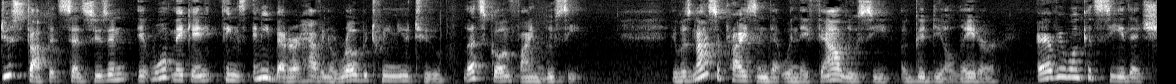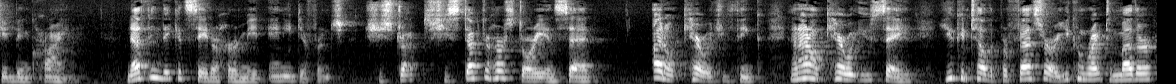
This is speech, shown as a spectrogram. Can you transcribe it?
Do stop it, said Susan. It won't make any, things any better having a row between you two. Let's go and find Lucy. It was not surprising that when they found Lucy, a good deal later, everyone could see that she had been crying. Nothing they could say to her made any difference. She, struck, she stuck to her story and said, I don't care what you think, and I don't care what you say. You can tell the professor, or you can write to mother,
